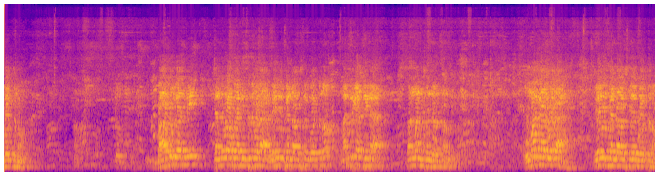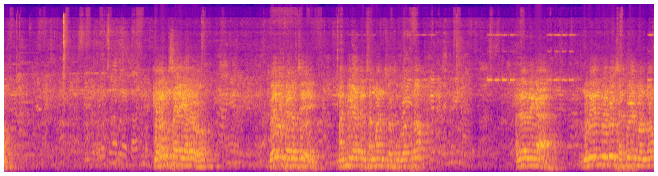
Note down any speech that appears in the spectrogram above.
కోరుతున్నాం. బాబు గారిని చంద్రబాబు గారిని ఇద్దరు కూడా వేదిక పైన రావాల్సిందిగా కోరుతున్నాం. మంత్రి గారి దగ్గర సన్మానించడం జరుగుతుంది. ఉమా గారు కూడా వేదిక పైన కోరుతున్నాం. కిరణ్ సాయి గారు వేదిక పేరు వచ్చి మంత్రి గారిని సన్మానించవలసి కోరుతున్నాం. అదేవిధంగా మునేంద్రుడు సత్యవేడు మండలం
